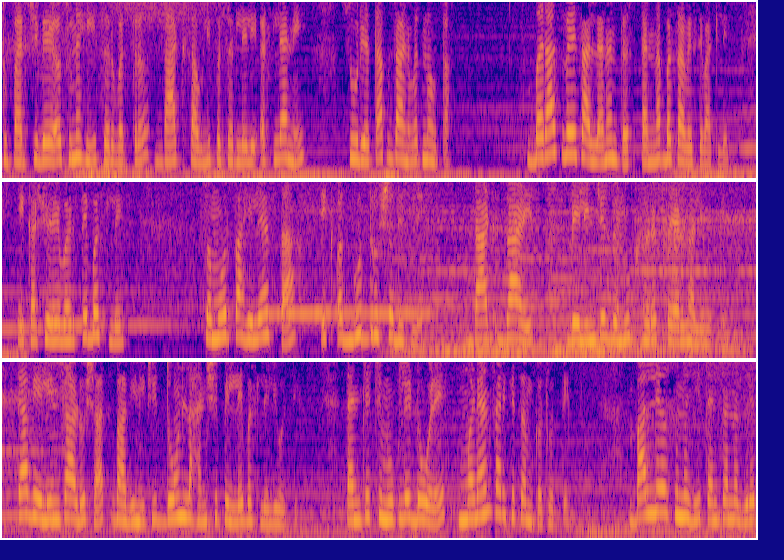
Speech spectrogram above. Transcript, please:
दुपारची वेळ असूनही सर्वत्र दाट सावली पसरलेली असल्याने सूर्यताप जाणवत नव्हता. बराच वेळ चालल्यानंतर त्यांना बसावेसे वाटले. एका शिळेवर ते बसले. समोर पाहिले असता एक अद्भुत दृश्य दिसले. दाट जाळीत वेलींचे जणू घरच तयार झाले होते. त्या वेलींच्या आडोशात वाघिणीची दोन लहानशी पिल्ले बसलेली होती. त्यांचे चिमुकले डोळे मण्यांसारखे चमकत होते. बाल्य असूनही त्यांच्या नजरेत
